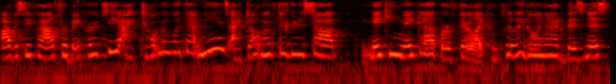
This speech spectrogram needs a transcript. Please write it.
obviously filed for bankruptcy. I don't know what that means. I don't know if they're gonna stop making makeup or if they're like completely going out of business.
